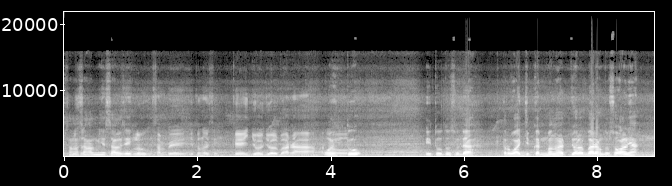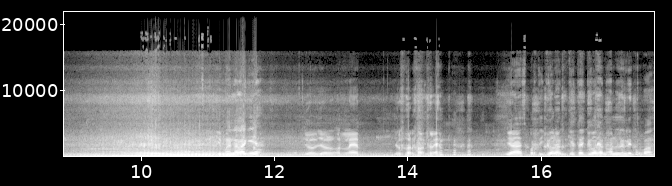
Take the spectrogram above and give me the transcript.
sangat-sangat menyesal sih. lu sampai itu nggak sih? Kayak jual-jual barang atau oh itu itu tuh sudah terwajibkan banget jual barang tuh. Soalnya gimana lagi ya? Jual-jual online jual barang online ya seperti jualan kita jualan online itu bang.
